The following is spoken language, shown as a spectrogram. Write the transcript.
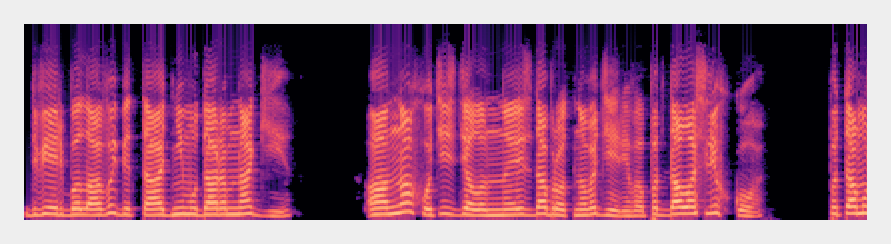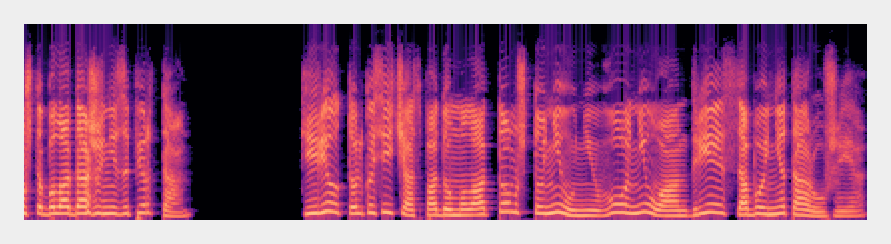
Дверь была выбита одним ударом ноги, а она, хоть и сделанная из добротного дерева, поддалась легко, потому что была даже не заперта. Кирилл только сейчас подумал о том, что ни у него, ни у Андрея с собой нет оружия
